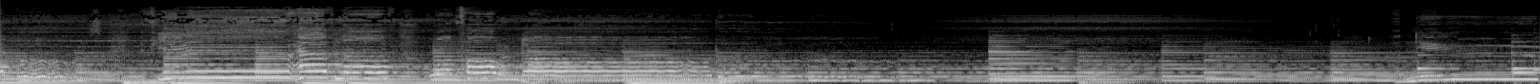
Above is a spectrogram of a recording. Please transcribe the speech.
disciples if you have love one for another. A new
